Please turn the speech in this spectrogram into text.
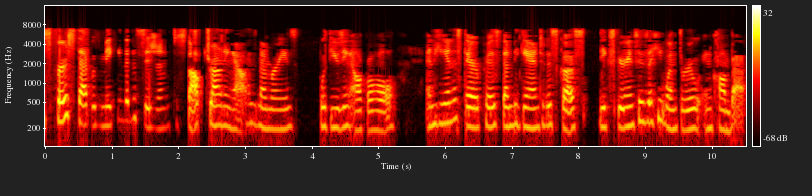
His first step was making the decision to stop drowning out his memories with using alcohol, and he and his therapist then began to discuss the experiences that he went through in combat.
